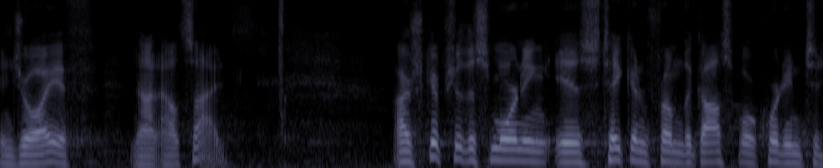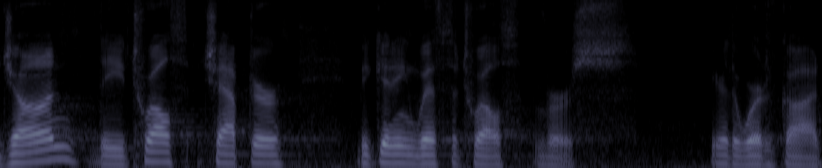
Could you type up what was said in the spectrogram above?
enjoy, if not outside. Our scripture this morning is taken from the Gospel according to John, the 12th chapter, beginning with the 12th verse. Hear the word of God.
